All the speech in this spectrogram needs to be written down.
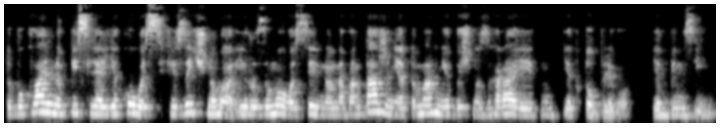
то буквально після якогось фізичного і розумово сильного навантаження, то магній обично згорає ну, як топливо, як бензин.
